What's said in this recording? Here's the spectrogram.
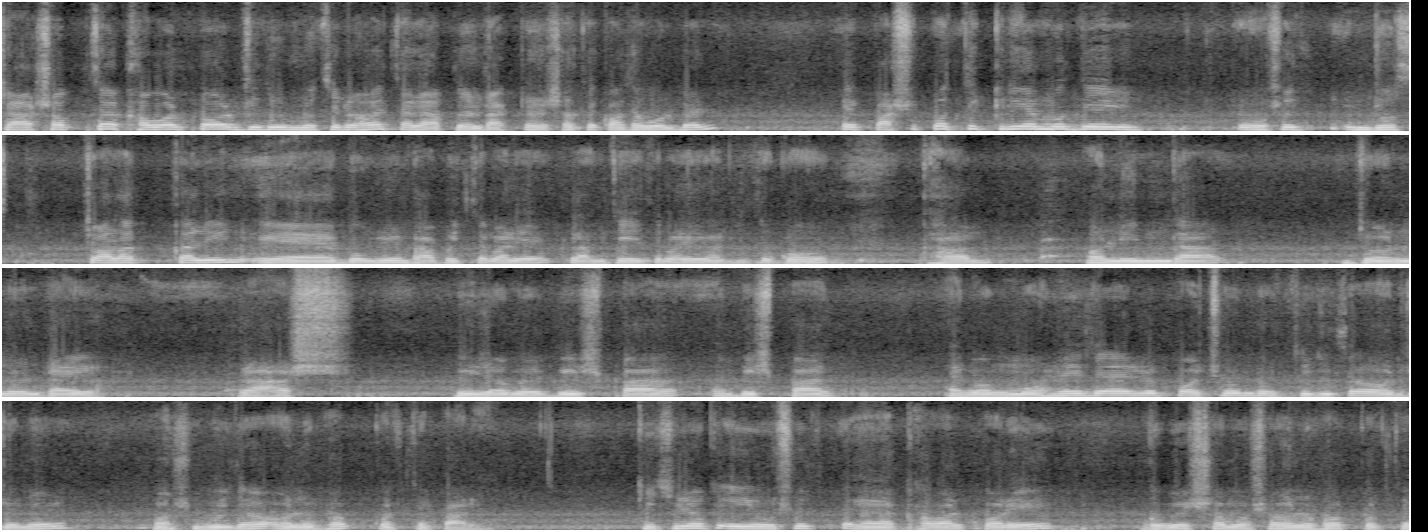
চার সপ্তাহ খাওয়ার পর যদি উন্নতি না হয়, তাহলে আপনার ডাক্তারের সাথে কথা বলবেন। এই পার্শ্ব প্রতিক্রিয়ার মধ্যে ওষুধ ডোজ চলাকালীন বমির ভাব হতে পারে, ক্লান্তি হতে পারে গো, ঘাম, অনিন্দা জন্মদায় হ্রাস বিলম্বে বিষপাত বিষপাত এবং মহিলাদের প্রচণ্ড উত্তেজিত অর্জনের অসুবিধা অনুভব করতে পারে। কিছু লোক এই ওষুধ খাওয়ার পরে ঘুমের সমস্যা অনুভব করতে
